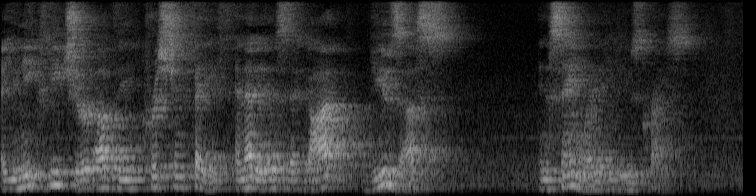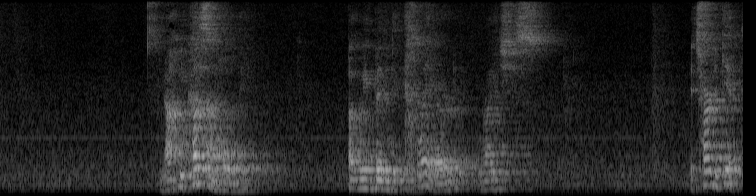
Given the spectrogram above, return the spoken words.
a unique feature of the Christian faith, and that is that God views us in the same way that he views Christ. Not because I'm holy, but we've been declared righteous. It's hard to get.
